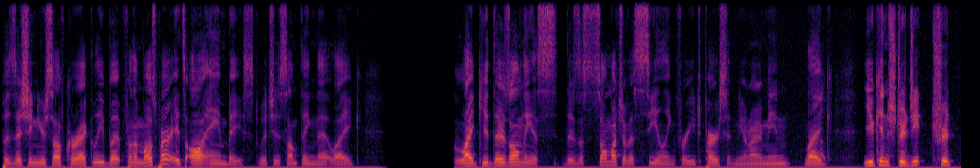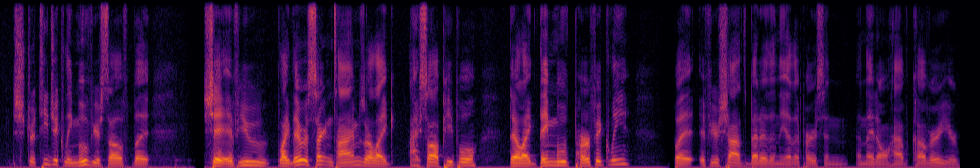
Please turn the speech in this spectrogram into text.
position yourself correctly but for the most part it's all aim based which is something that like like you, there's only a there's a, so much of a ceiling for each person you know what i mean like you can strate- tra- strategically move yourself but shit, if you like, there were certain times where like I saw people, they're like they move perfectly, but if your shot's better than the other person and they don't have cover, you're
